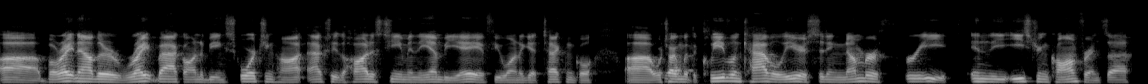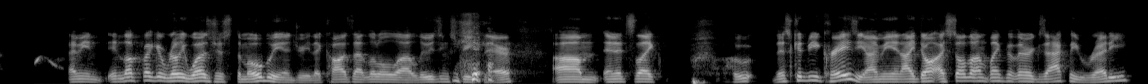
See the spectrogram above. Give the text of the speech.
Uh, but right now they're right back onto being scorching hot. Actually, the hottest team in the NBA, if you want to get technical. Uh, we're talking yeah. about the Cleveland Cavaliers sitting number three in the Eastern Conference. Uh, I mean, it looked like it really was just the Mobley injury that caused that little uh, losing streak yeah. there. Um, and it's like, who this could be crazy. I mean, I don't, I still don't think that they're exactly ready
